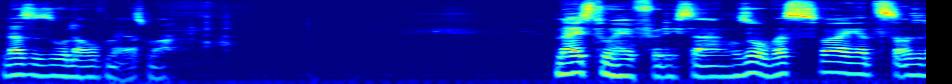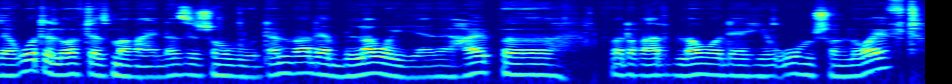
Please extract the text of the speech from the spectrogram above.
Lass es so laufen erstmal. Nice to have, würde ich sagen. So, was war jetzt? Also der rote läuft erstmal rein, das ist schon gut. Dann war der blaue hier, der halbe Quadrat blaue, der hier oben schon läuft.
